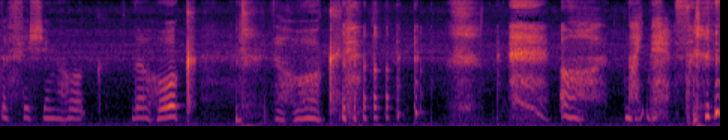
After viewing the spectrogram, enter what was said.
the fishing hook. The hook. The hook. oh, nightmares.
